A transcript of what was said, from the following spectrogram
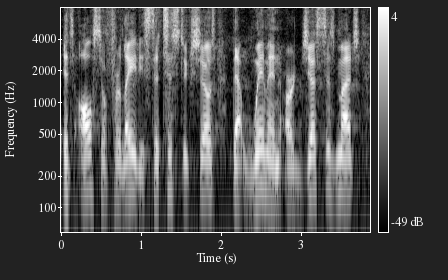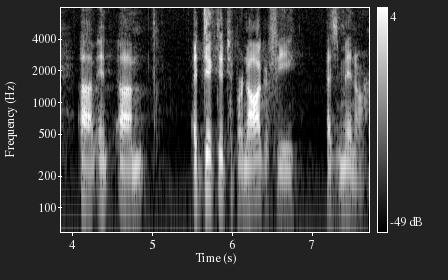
it's also for ladies. Statistics shows that women are just as much um, um, addicted to pornography as men are.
